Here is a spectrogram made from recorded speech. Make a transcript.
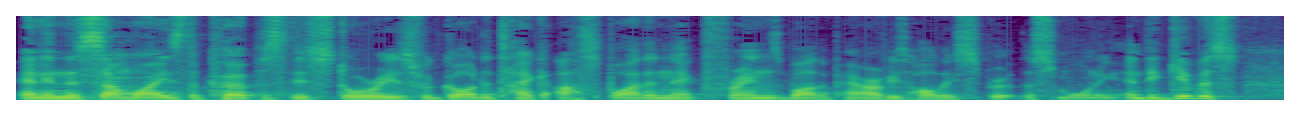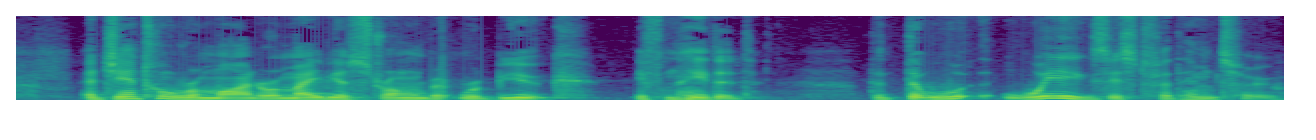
And in some ways, the purpose of this story is for God to take us by the neck, friends, by the power of His Holy Spirit this morning, and to give us a gentle reminder, or maybe a strong rebuke if needed, that, that we exist for them too.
